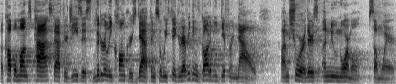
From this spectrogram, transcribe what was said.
A couple months passed after Jesus literally conquers death, and so we figure everything's got to be different now. I'm sure there's a new normal somewhere.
